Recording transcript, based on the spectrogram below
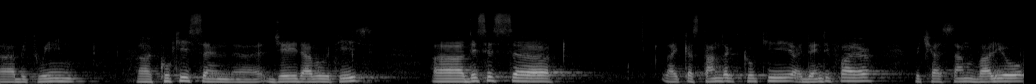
uh, between uh, cookies and uh, JWTs. Uh, this is like a standard cookie identifier which has some value.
